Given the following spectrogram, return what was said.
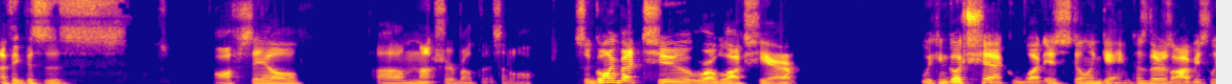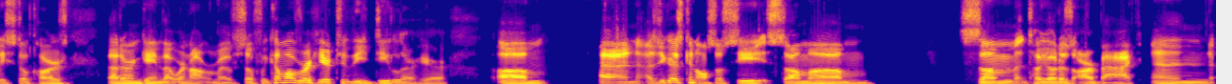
I think this is off sale. I'm um, not sure about this at all. So going back to Roblox here, we can go check what is still in game because there's obviously still cars that are in game that were not removed. So if we come over here to the dealer here, um, and as you guys can also see, some um, some Toyotas are back, and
